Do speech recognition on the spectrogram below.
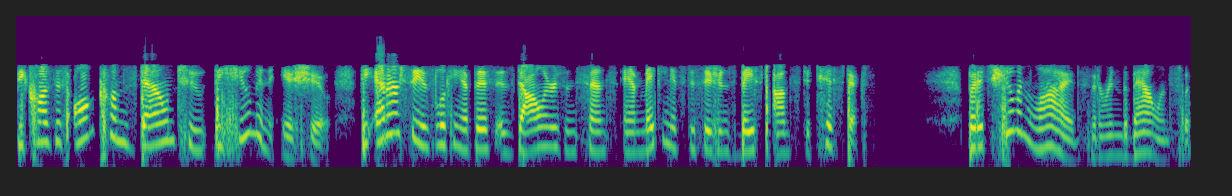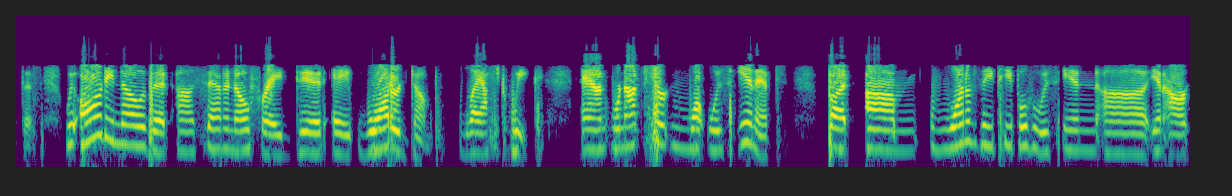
Because this all comes down to the human issue. The NRC is looking at this as dollars and cents and making its decisions based on statistics. But it's human lives that are in the balance with this. We already know that uh, San Onofre did a water dump last week, and we're not certain what was in it. But um, one of the people who was in uh, in our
